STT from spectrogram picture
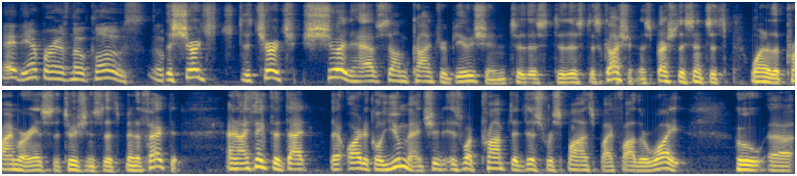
"Hey, the emperor has no clothes." The church, the church should have some contribution to this to this discussion, especially since it's one of the primary institutions that's been affected. And I think that that the article you mentioned is what prompted this response by Father White, who uh,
